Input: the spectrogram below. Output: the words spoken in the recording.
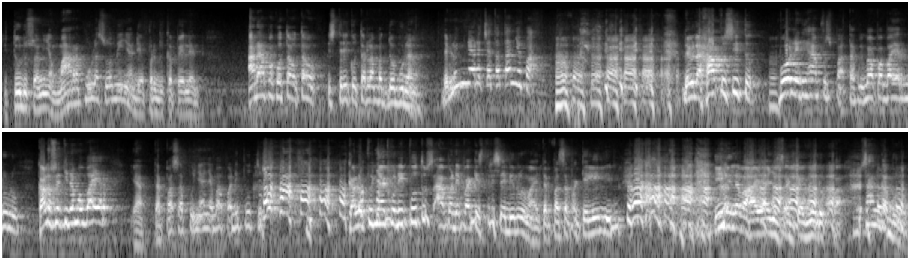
Dituduh suaminya. Marah pula suaminya. Dia pergi ke PLN. Ada apa kau tahu-tahu? Istriku terlambat dua bulan. Dia bilang, ini ada catatannya pak. Dia bilang, hapus itu. Boleh dihapus pak, tapi bapak bayar dulu. Kalau saya tidak mau bayar, ya terpaksa punyanya bapak diputus. Kalau punya aku diputus, apa dia pakai istri saya di rumah? Terpaksa pakai lilin. Inilah bahayanya sangka buruk pak. Sangka buruk.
